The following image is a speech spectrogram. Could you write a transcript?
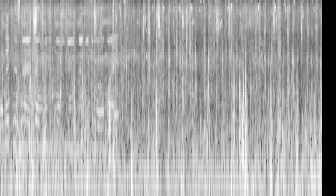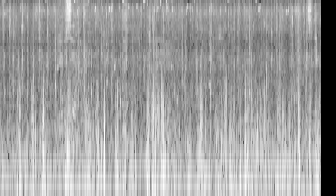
Я навіть не знаю, яке воно відношення одне до другого має. І все. Зніми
